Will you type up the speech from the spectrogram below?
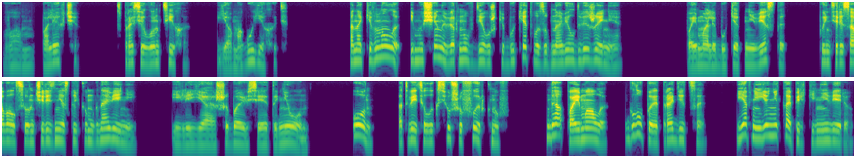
«Вам полегче?» — спросил он тихо. «Я могу ехать?» Она кивнула, и мужчина, вернув девушке букет, возобновил движение. Поймали букет невесты, Поинтересовался он через несколько мгновений. Или я ошибаюсь, и это не он? Он, ответила Ксюша, фыркнув. Да, поймала. Глупая традиция. Я в нее ни капельки не верю.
